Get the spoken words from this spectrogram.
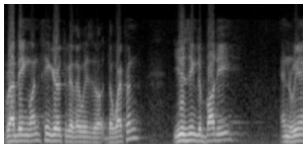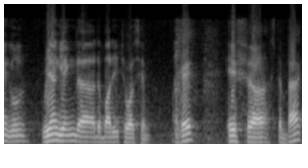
Grabbing one finger together with the, the weapon, using the body and re-angling the, the body towards him. Okay? If, uh, step back,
